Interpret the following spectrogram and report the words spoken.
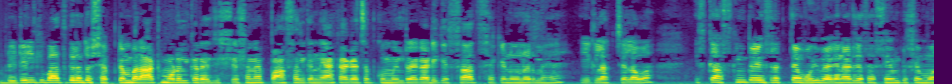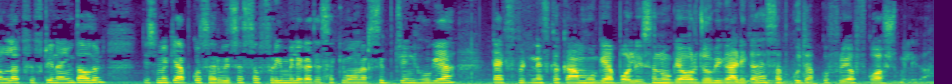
डिटेल की बात करें तो सितंबर आठ मॉडल का रजिस्ट्रेशन है। पाँच साल का नया कागज़ आपको मिल रहा है गाड़ी के साथ सेकंड ओनर में है। एक लाख चला हुआ। इसका आस्किंग प्राइस रखते हैं वही वैगनार जैसा same to same one lakh fifty nine thousand जिसमें कि आपको सर्विसेज़ सब फ्री मिलेगा। जैसा कि ओनरशिप चेंज हो गया टैक्स फिटनेस का काम हो गया पॉल्यूशन हो गया, और जो भी गाड़ी का है, सब कुछ आपको फ्री ऑफ़ कॉस्ट मिलेगा।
